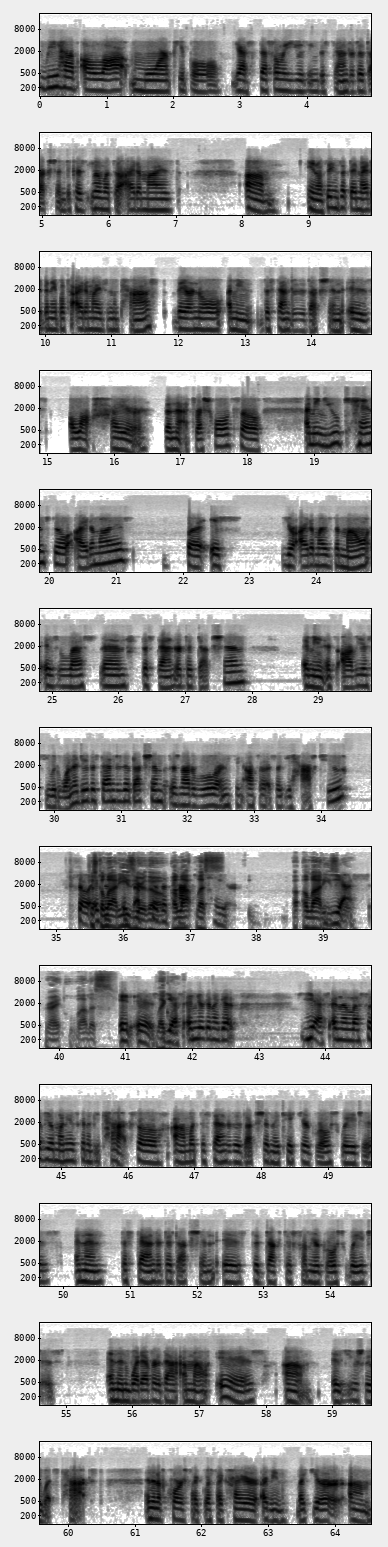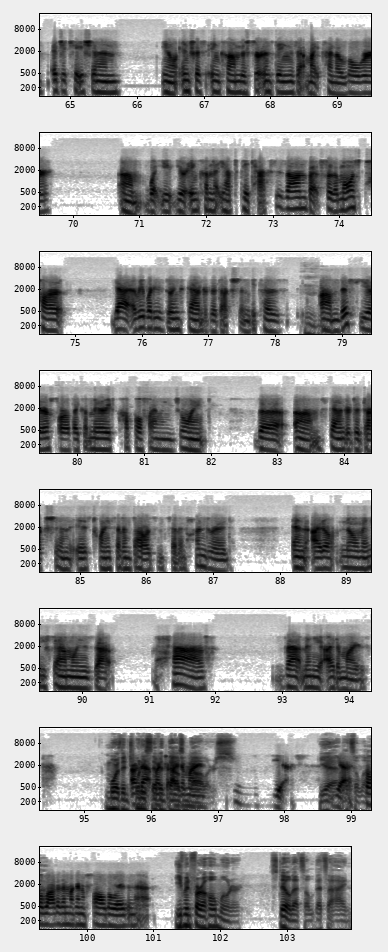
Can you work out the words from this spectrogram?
we have a lot more people, yes, definitely using the standard deduction because even with the itemized, um, you know, things that they might have been able to itemize in the past, they are no, I mean, the standard deduction is a lot higher than that threshold. So, I mean, you can still itemize, but if your itemized amount is less than the standard deduction, I mean, it's obvious you would want to do the standard deduction, but there's not a rule or anything out there that says you have to. So it's just a lot easier, though. A lot less. A, a lot easier. Yes right? A lot less. It is. Yes, and you're going to get. Yes, and then less of your money is going to be taxed. So um, with the standard deduction, they take your gross wages, and then the standard deduction is deducted from your gross wages, and then whatever that amount is um, is usually what's taxed. And then, of course, like with like higher, I mean, like your um, education, you know, interest income. There's certain things that might kind of lower um, what you, your income that you have to pay taxes on. But for the most part, yeah, everybody's doing standard deduction because mm-hmm. um, this year for like a married couple filing joint, the um, standard deduction is twenty seven thousand seven hundred, and I don't know many families that have that many itemized more than twenty seven thousand dollars. Yes. Yeah, yes. that's a lot. So a lot of them are going to fall lower than that. Even for a homeowner, still that's a that's a high,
